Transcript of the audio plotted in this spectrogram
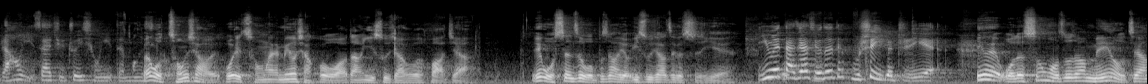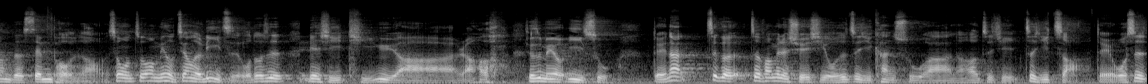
然后你再去追求你的梦想而我。从小我也从来没有想过我要当艺术家或者画家，因为我甚至我不知道有艺术家这个职业。因为大家觉得这不是一个职业，因为我的生活周遭没有这样的 sample，你知道吗？生活周遭没有这样的例子，我都是练习体育啊，然后 就是没有艺术。对，那这个这方面的学习，我是自己看书啊，然后自己自己找。对我是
